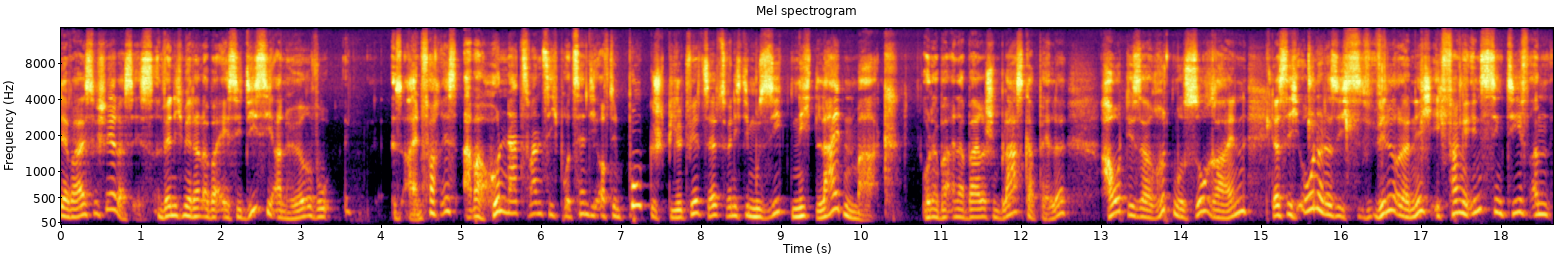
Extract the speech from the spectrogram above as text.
der weiß, wie schwer das ist. Und wenn ich mir dann aber ACDC anhöre, wo es einfach ist, aber 120-prozentig auf den Punkt gespielt wird, selbst wenn ich die Musik nicht leiden mag, oder bei einer bayerischen Blaskapelle haut dieser Rhythmus so rein, dass ich, ohne dass ich es will oder nicht, ich fange instinktiv an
